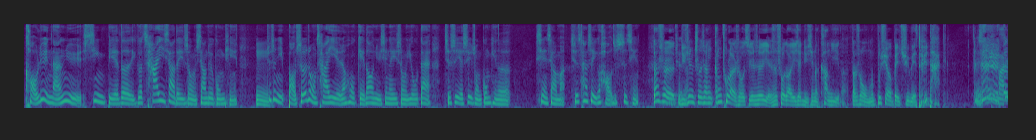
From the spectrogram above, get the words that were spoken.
考虑男女性别的一个差异下的一种相对公平。嗯，就是你保持了这种差异，然后给到女性的一种优待，其实也是一种公平的。现象嘛，其实它是一个好的事情。但是女性车厢刚出来的时候，其实也是受到一些女性的抗议的。但是我们不需要被区别对待。对，所以 嘛，就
